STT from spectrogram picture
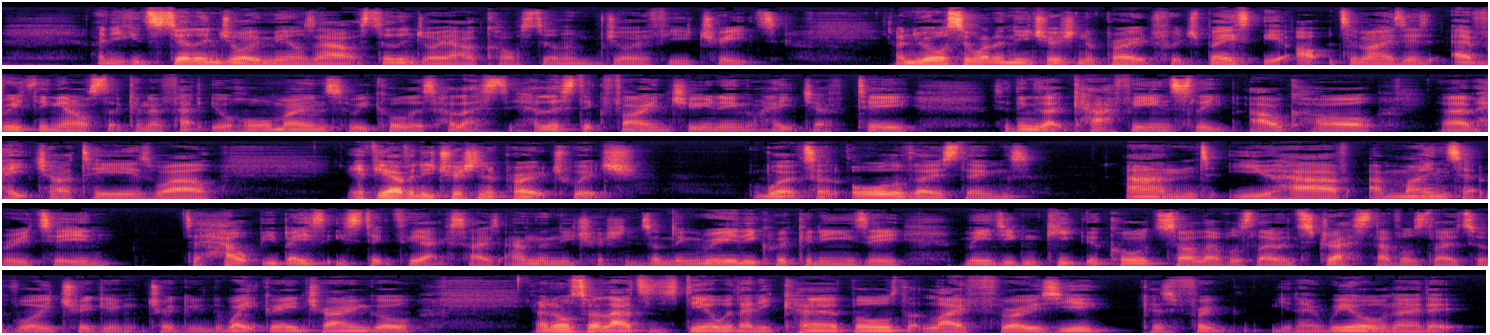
And you can still enjoy meals out, still enjoy alcohol, still enjoy a few treats. And you also want a nutrition approach which basically optimizes everything else that can affect your hormones. So we call this holistic, fine tuning or HFT. So things like caffeine, sleep, alcohol, um, HRT as well. If you have a nutrition approach which works on all of those things, and you have a mindset routine to help you basically stick to the exercise and the nutrition. Something really quick and easy means you can keep your cortisol levels low and stress levels low to avoid triggering triggering the weight gain triangle, and also allows you to deal with any curveballs that life throws you. Because for you know, we all know that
